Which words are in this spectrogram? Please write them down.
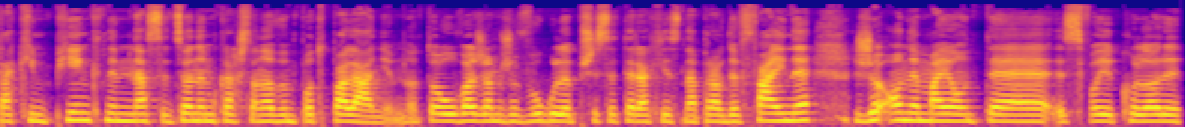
takim pięknym, nasyconym kasztanowym podpalaniem. No to uważam, że w ogóle przy seterach jest naprawdę fajne, że one mają te swoje kolory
